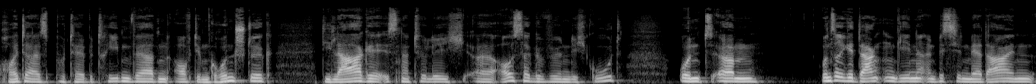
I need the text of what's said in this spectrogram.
heute als Hotel betrieben werden, auf dem Grundstück. Die Lage ist natürlich äh, außergewöhnlich gut und ähm, unsere Gedanken gehen ein bisschen mehr dahin,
